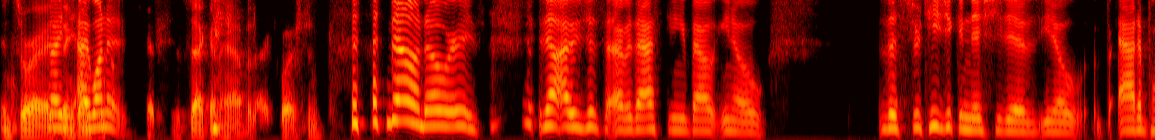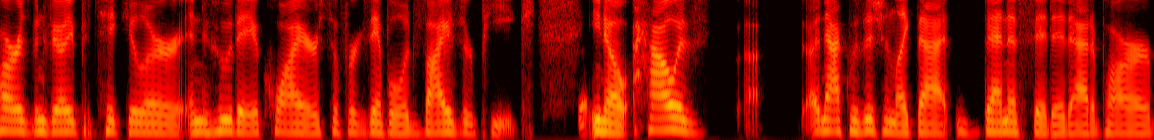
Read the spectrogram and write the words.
And sorry, I think I, I want to the second half of that question. no, no worries. No, I was just I was asking about you know the strategic initiatives, you know, Addepar has been very particular in who they acquire. So, for example, Advisor Peak, you know, how has uh, an acquisition like that benefited Addepar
